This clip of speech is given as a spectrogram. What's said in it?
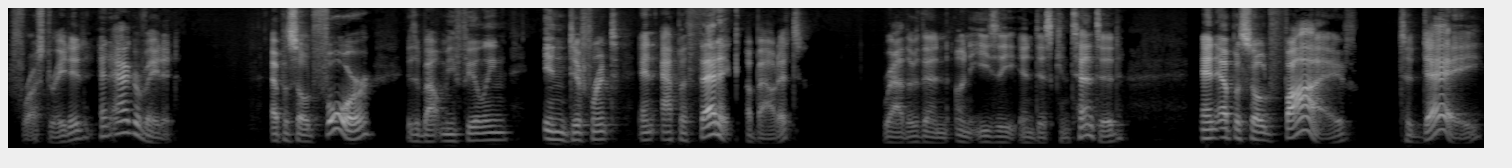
frustrated and aggravated. Episode four is about me feeling indifferent and apathetic about it rather than uneasy and discontented. And episode five today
